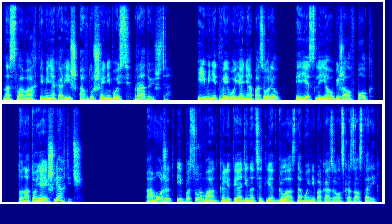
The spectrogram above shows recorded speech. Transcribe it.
на словах ты меня коришь, а в душе, небось, радуешься. Имени твоего я не опозорил, и если я убежал в полк, то на то я и шляхтич». «А может, и басурман, коли ты одиннадцать лет глаз домой не показывал», — сказал старик.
